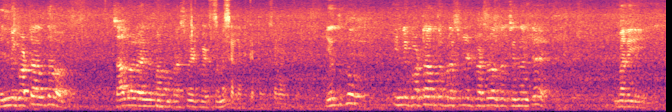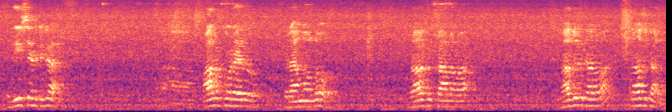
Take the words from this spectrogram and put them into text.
ఇన్ని గొట్టాలతో చాలా రోజులైంది మనం ప్రెస్ మీట్ పెట్టుకుని ఎందుకు ఇన్ని గొట్టాలతో ప్రెస్ మీట్ పెట్టవలసి వచ్చిందంటే మరి రీసెంట్గా పాలకోడేరు గ్రామంలో రాజు కాలువ రాజుల కాలువ రాజు కాలువ?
